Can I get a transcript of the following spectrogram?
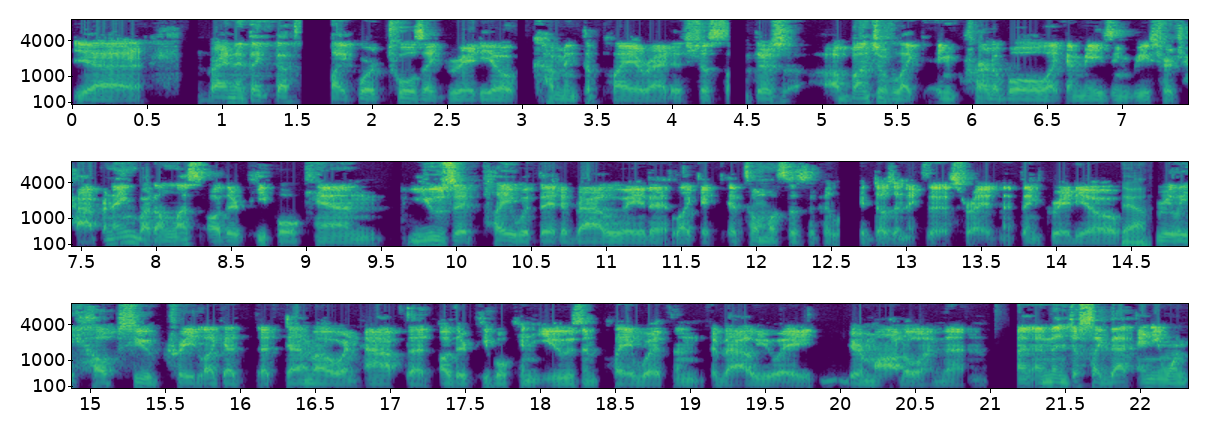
Yeah, right. And I think that's like where tools like Gradio come into play, right? It's just like, there's a bunch of like incredible, like amazing research happening, but unless other people can use it, play with it, evaluate it, like it, it's almost as if it it doesn't exist, right? And I think Gradio Yeah. really helps you create like a, a demo, an app that other people can use and play with and evaluate your model, and then and, and then just like that, anyone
